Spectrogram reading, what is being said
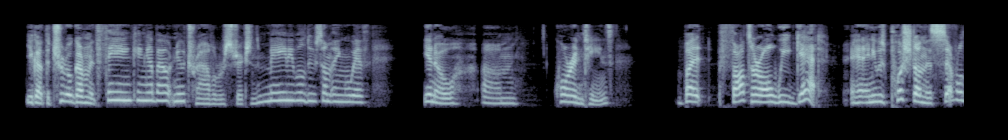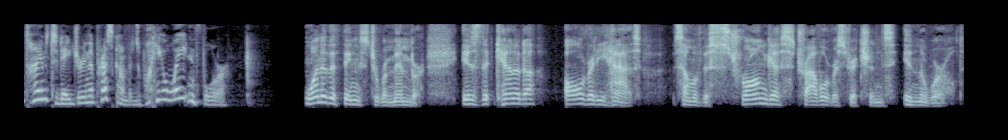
You got the Trudeau government thinking about new travel restrictions. Maybe we'll do something with, you know, um, quarantines but thoughts are all we get. And he was pushed on this several times today during the press conference. What are you waiting for? One of the things to remember is that Canada already has some of the strongest travel restrictions in the world.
